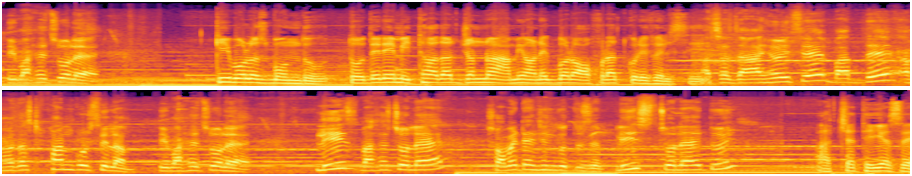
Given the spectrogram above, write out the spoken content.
তুই বাসায় চলে আয়। কি বলস বন্ধু? তোদের এই মিথ্যা হওয়ার জন্য আমি অনেক বড় অপরাধ করে ফেলছি। আচ্ছা যাই হয়েছে বাদ দে আমরা জাস্ট ফান করছিলাম। তুই বাসায় চলে আয়। প্লিজ বাসায় চলে আয়। সবাই টেনশন করতেছে। প্লিজ চলে আয় তুই। আচ্ছা ঠিক আছে।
